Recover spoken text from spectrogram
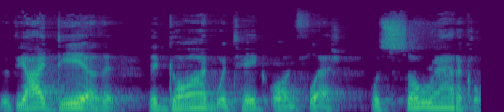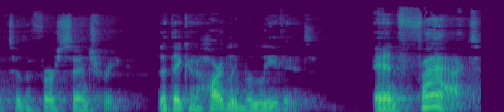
the, the idea that, that God would take on flesh was so radical to the first century that they could hardly believe it. In fact,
